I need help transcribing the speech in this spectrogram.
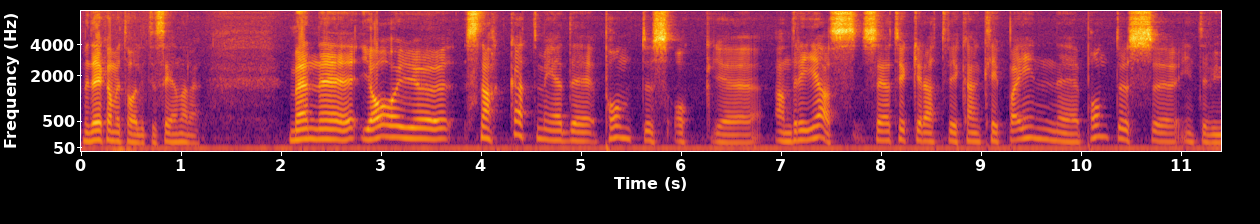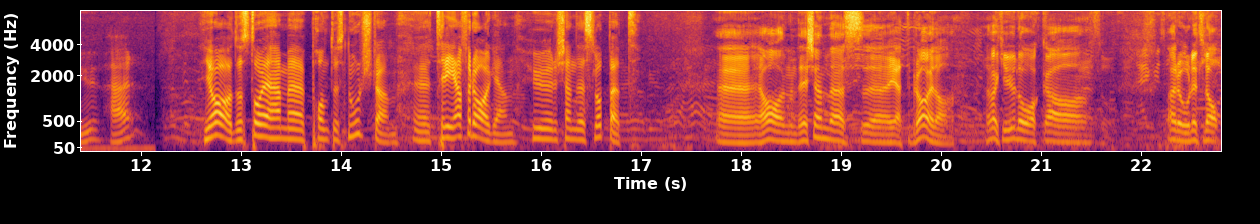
Men det kan vi ta lite senare. Men eh, jag har ju snackat med eh, Pontus och eh, Andreas. Så jag tycker att vi kan klippa in eh, Pontus eh, intervju här. Ja, då står jag här med Pontus Nordström. Eh, trea för dagen. Hur kändes loppet? Eh, Ja, men det kändes eh, jättebra idag. Det var kul att åka och det var ett roligt lopp.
